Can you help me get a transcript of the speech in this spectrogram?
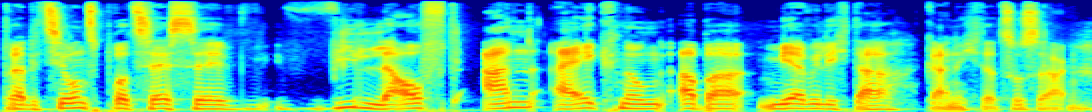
Traditionsprozesse, wie läuft Aneignung, aber mehr will ich da gar nicht dazu sagen.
